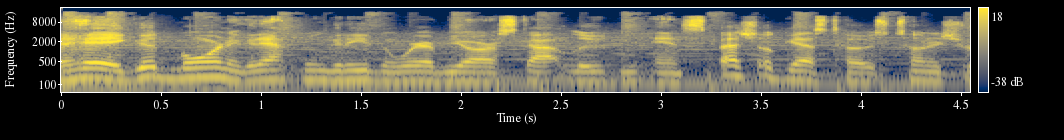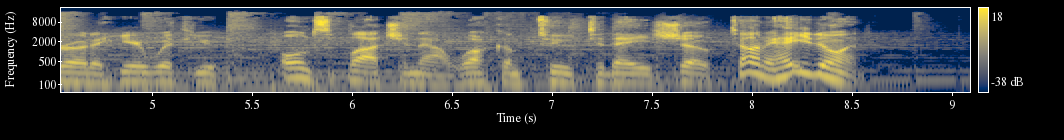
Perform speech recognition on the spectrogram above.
Hey, hey, good morning, good afternoon, good evening, wherever you are. Scott Luton and special guest host Tony Sciarrotta here with you on Supply Chain Now. Welcome to today's show. Tony, how you doing?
